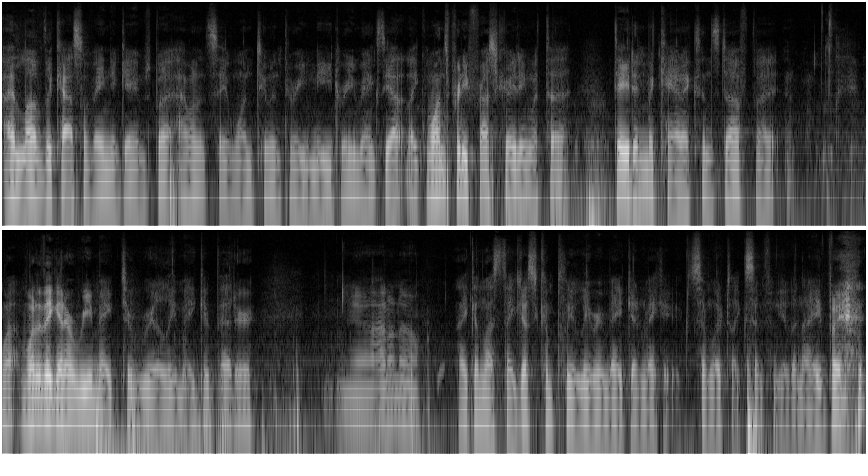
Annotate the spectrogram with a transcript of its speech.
I love the Castlevania games, but I wouldn't say one, two, and three need remakes. Yeah, like one's pretty frustrating with the dated mechanics and stuff, but what what are they gonna remake to really make it better? Yeah, I don't know. Like unless they just completely remake it and make it similar to like Symphony of the Night, but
